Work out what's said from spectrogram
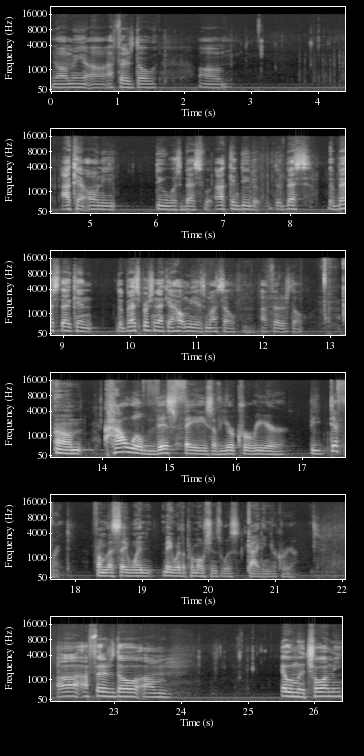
You know what I mean? Uh, I feel as though um, I can only do what's best for. I can do the, the best. The best that can. The best person that can help me is myself. I feel as though. Um, how will this phase of your career be different from, let's say, when Mayweather Promotions was guiding your career? Uh, I feel as though um, it will mature me.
